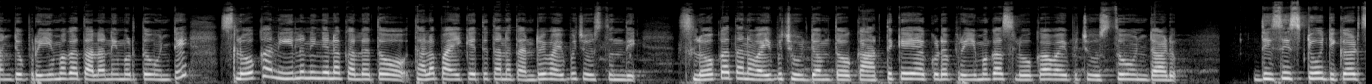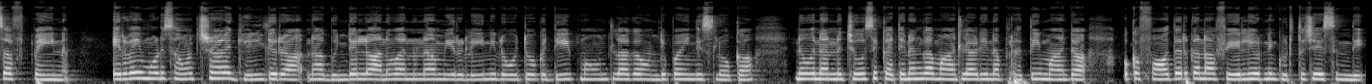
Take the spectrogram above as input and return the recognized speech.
అంటూ ప్రేమగా తల నిమురుతూ ఉంటే శ్లోక నీళ్ళు నిండిన కళ్ళతో తల పైకెత్తి తన తండ్రి వైపు చూస్తుంది. శ్లోక తన వైపు చూడడంతో కార్తికేయ కూడా ప్రేమగా శ్లోక వైపు చూస్తూ ఉంటాడు. This is two decades of pain ఇరవై మూడు సంవత్సరాల గిల్టురా నా గుండెల్లో అనువనున మీరు లేని లోటు ఒక డీప్ మౌంట్ లాగా ఉండిపోయింది శ్లోక. నువ్వు నన్ను చూసి కఠినంగా మాట్లాడిన ప్రతి మాట ఒక ఫాదర్గా నా ఫెయిల్యూర్ని గుర్తు చేసింది.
